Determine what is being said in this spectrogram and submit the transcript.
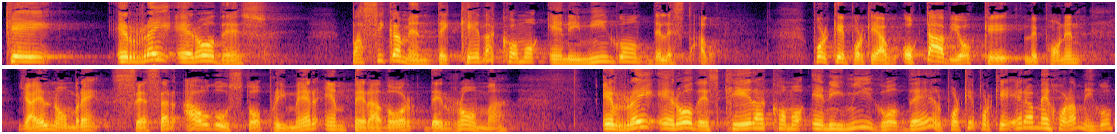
que el rey Herodes básicamente queda como enemigo del Estado. ¿Por qué? Porque a Octavio, que le ponen ya el nombre César Augusto, primer emperador de Roma, el rey Herodes queda como enemigo de él. ¿Por qué? Porque era mejor amigo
